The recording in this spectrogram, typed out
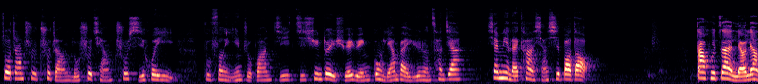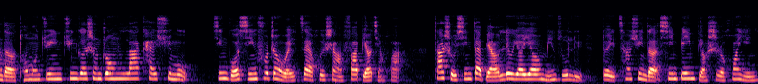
作战处处长卢树强出席会议，部分营主官及集训队学员共两百余人参加。下面来看详细报道。大会在嘹亮的同盟军军歌声中拉开序幕。金国兴副政委在会上发表讲话。他首先代表六幺幺民族旅对参训的新兵表示欢迎，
